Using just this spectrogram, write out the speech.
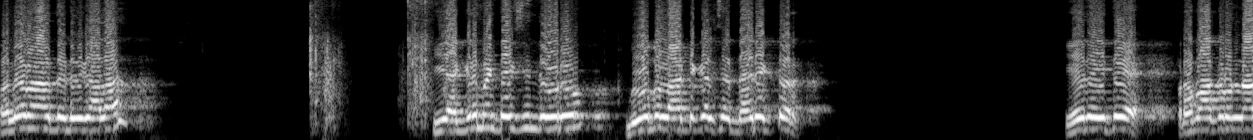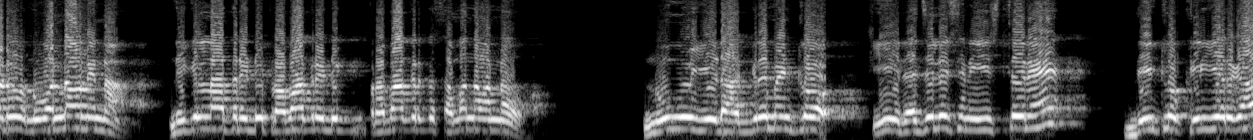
పల్లెనాథ్ రెడ్డి కాదా? ఈ అగ్రిమెంట్ వేసింది ఎవరు? గ్లోబల్ ఆర్టికల్స్ డైరెక్టర్ ఏదైతే ప్రభాకర్ ఉన్నాడో నువ్వు అన్నావు నిన్న నిఖిల్నాథ్ రెడ్డి ప్రభాకర్ రెడ్డి ప్రభాకర్కు సంబంధం అన్నావు. నువ్వు ఈడ అగ్రిమెంట్లో ఈ రెజల్యూషన్ ఇస్తేనే దీంట్లో క్లియర్గా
